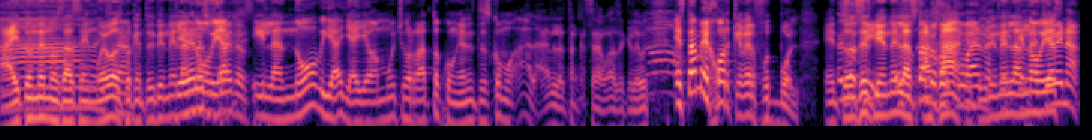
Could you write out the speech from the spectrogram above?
Ahí es donde nos hacen Ah, huevos. está. Porque entonces viene la novia. Y la novia ya lleva mucho rato con él. Entonces, como, ah, la, la tan casera guasa que le voy. No. Está mejor que ver fútbol. Entonces sí, vienen las. Ajá, que vayan entonces a- vienen que- las que la novias. lleven a,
